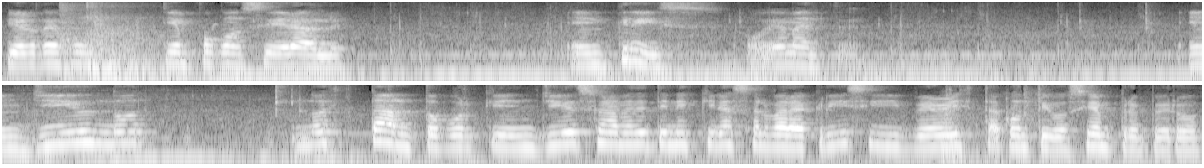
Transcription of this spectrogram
pierdes un tiempo considerable. En Chris, obviamente. En Jill no, no es tanto, porque en Jill solamente tienes que ir a salvar a Chris y Barry está contigo siempre, pero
